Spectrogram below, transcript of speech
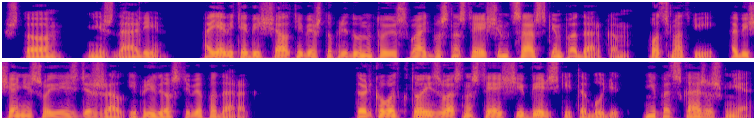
Что, не ждали? А я ведь обещал тебе, что приду на твою свадьбу с настоящим царским подарком. Вот смотри, обещание свое я сдержал и привез тебе подарок. Только вот кто из вас настоящий Бельский-то будет? Не подскажешь мне?»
